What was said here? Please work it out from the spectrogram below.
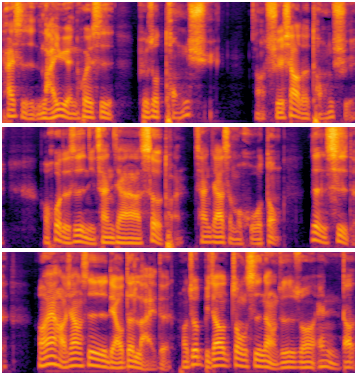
开始来源会是比如说同学啊，学校的同学哦，或者是你参加社团参加什么活动认识的。哎，好像是聊得来的，我就比较重视那种，就是说，哎，你到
